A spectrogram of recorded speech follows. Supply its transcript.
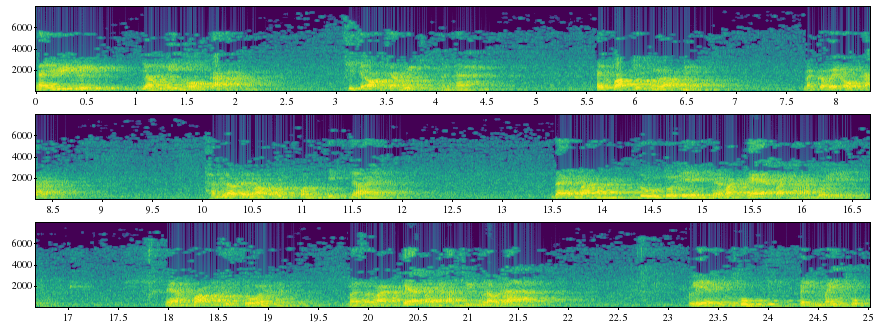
ในวิกฤตย่อมมีโอกาส ที่จะออกจากวิกฤตมันได้ไอ้ความทุกข์ของเราเนี่ย มันก็เป็นโอกาสทำให้เราได้มาฝึกฝนจิตใจ ได้มาดูตัวเอง ได้มาแก้ปัญหาตัวเองเนี่ยความรู้สึกตัวเนี่ยมันสามารถแก้ปัญหาชีวิตเราได้ เปลี่ยนทุกข์เป็นไม่ทุกข์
